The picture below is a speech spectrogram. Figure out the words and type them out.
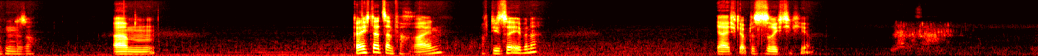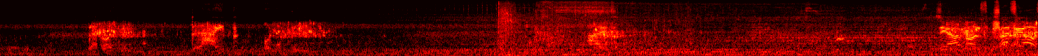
Unten ist er. Ähm. Kann ich da jetzt einfach rein? Auf dieser Ebene? Ja, ich glaube, das ist richtig hier. Langsam. Bleib unten. Bleib unten. Halt. Sie haben uns. Schalt sie aus.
